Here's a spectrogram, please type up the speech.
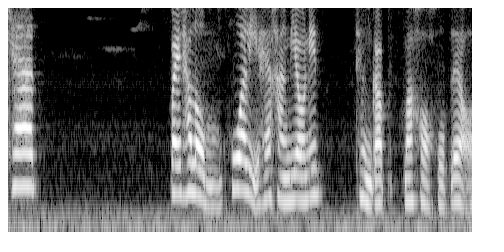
แค่ ไปถล่มขั้วหลีให้ครั้งเดียวนี่ถึงกับมาขอคบเลยเหรอ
